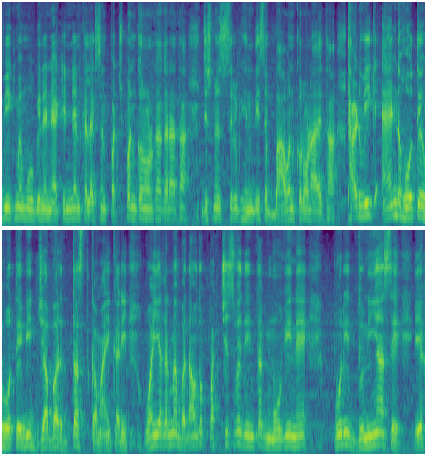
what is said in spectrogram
थर्ड वीक में मूवी ने नेट इंडियन कलेक्शन पचपन करोड़ का करा था, जिसमें सिर्फ़ हिंदी से बावन करोड़ आया था। थर्ड वीक एंड होते होते भी ज़बरदस्त कमाई करी। वहीं अगर मैं बताऊँ तो पच्चीसवें दिन तक मूवी ने पूरी दुनिया से एक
